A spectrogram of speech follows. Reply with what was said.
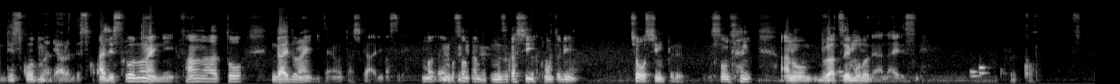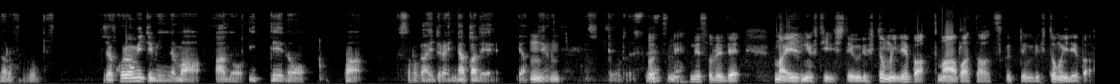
Discord 内にあるんですか？あ Discord 内にファンアートガイドラインみたいなのが確かありますね。まあ、でもそんな難しい、本当に超シンプル。そんなにあの分厚いものではないですね。これか。なるほど。じゃあこれを見てみんな、まあ、あの、一定のそのガイドラインの中でやってるってことですね。そうですね。で、それで、まあ、NFT して売る人もいれば、まあ、アバターを作って売る人もいれば、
